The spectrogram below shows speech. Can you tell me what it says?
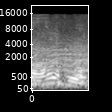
Oh,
